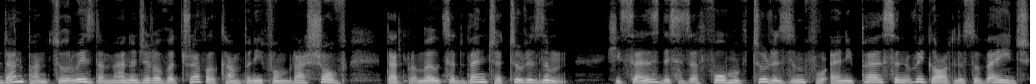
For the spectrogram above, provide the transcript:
Dan Pantsuru is the manager of a travel company from Brasov that promotes adventure tourism. He says this is a form of tourism for any person regardless of age,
